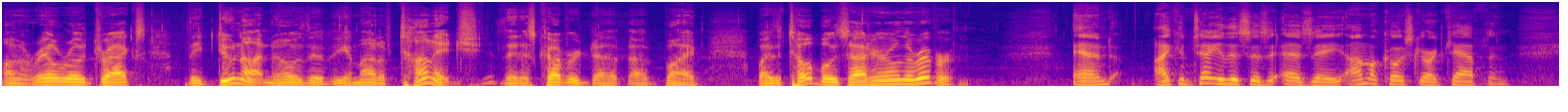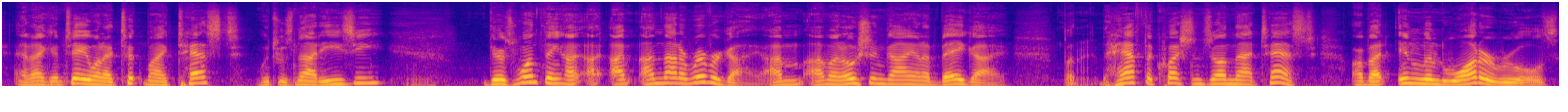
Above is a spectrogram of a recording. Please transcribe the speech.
on the railroad tracks. They do not know the, the amount of tonnage that is covered uh, uh, by by the towboats out here on the river. And I can tell you this as, as a I'm a Coast Guard captain, and I can tell you when I took my test, which was not easy. There's one thing I, I I'm- I'm not a river guy. I'm I'm an ocean guy and a bay guy, but half the questions on that test are about inland water rules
